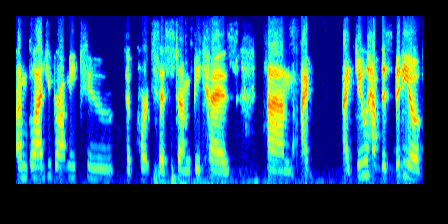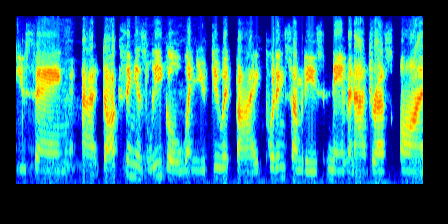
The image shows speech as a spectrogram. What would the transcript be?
I'm glad you brought me to the court system because um, I I do have this video of you saying uh, doxing is legal when you do it by putting somebody's name and address on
